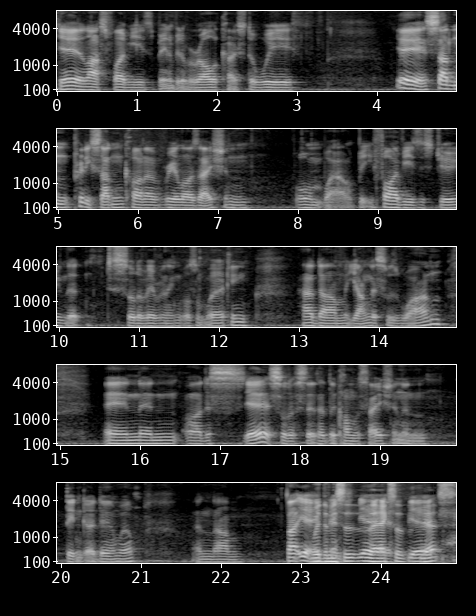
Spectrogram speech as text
yeah, the last five years has been a bit of a roller coaster with, yeah, sudden, pretty sudden kind of realization. Or well, be five years this June that just sort of everything wasn't working. Had um, the youngest was one and then I just yeah sort of said had the conversation and didn't go down well, and um, but yeah With the been- missus- the ex of- yeah, yeah. it's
